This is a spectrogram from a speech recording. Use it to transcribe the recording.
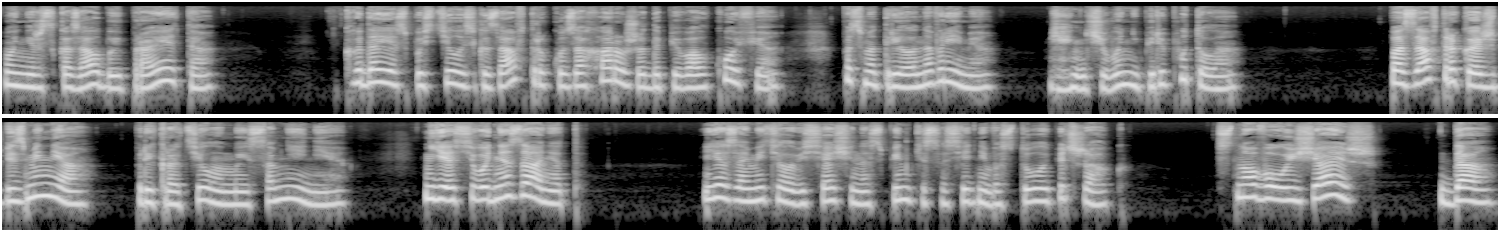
он не рассказал бы и про это. Когда я спустилась к завтраку, Захар уже допивал кофе. Посмотрела на время. Я ничего не перепутала. «Позавтракаешь без меня», — прекратил он мои сомнения. «Я сегодня занят». Я заметила висящий на спинке соседнего стула пиджак. «Снова уезжаешь?» «Да».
